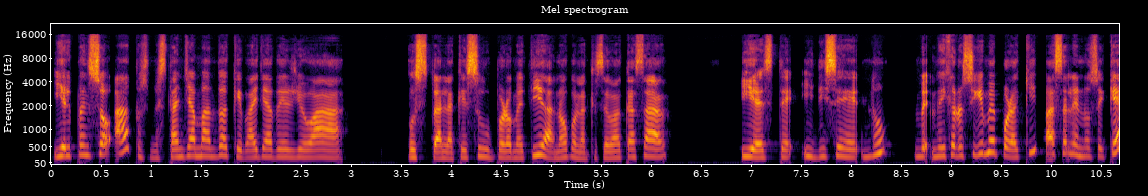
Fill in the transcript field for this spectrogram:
Y él pensó, ah, pues me están llamando a que vaya a ver yo a, pues a la que es su prometida, ¿no? Con la que se va a casar. Y este, y dice, no, me, dijeron, sígueme por aquí, pásale no sé qué.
